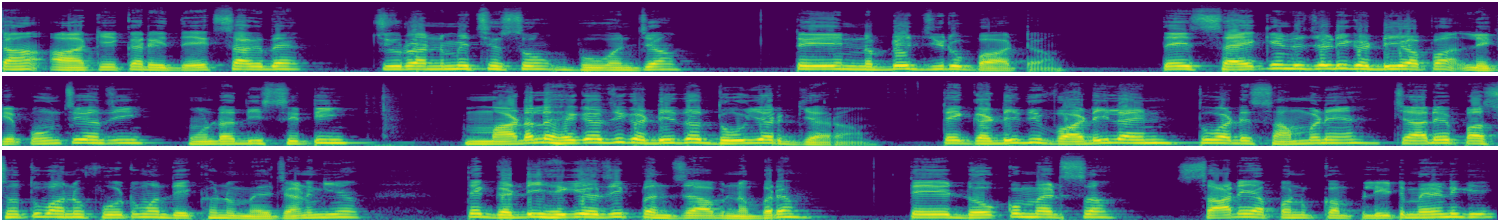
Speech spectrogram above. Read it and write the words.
ਤਾਂ ਆ ਕੇ ਘਰੇ ਦੇਖ ਸਕਦਾ ਹੈ। 94652 ਤੇ 9062 ਤੇ ਸੈਕਿੰਡ ਜਿਹੜੀ ਗੱਡੀ ਆਪਾਂ ਲੈ ਕੇ ਪਹੁੰਚੇ ਹਾਂ ਜੀ ਹੋਂਡਾ ਦੀ ਸਿਟੀ ਮਾਡਲ ਹੈਗਾ ਜੀ ਗੱਡੀ ਦਾ 2011 ਤੇ ਗੱਡੀ ਦੀ ਬਾਡੀ ਲਾਈਨ ਤੁਹਾਡੇ ਸਾਹਮਣੇ ਹੈ, ਚਾਰੇ ਪਾਸੋਂ ਤੁਹਾਨੂੰ ਫੋਟੋਆਂ ਦੇਖਣ ਨੂੰ ਮਿਲ ਜਾਣਗੀਆਂ। ਤੇ ਗੱਡੀ ਹੈਗੀ ਆ ਜੀ ਪੰਜਾਬ ਨੰਬਰ ਤੇ ਡਾਕੂਮੈਂਟਸ ਸਾਰੇ ਆਪਾਂ ਨੂੰ ਕੰਪਲੀਟ ਮਿਲਣਗੇ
